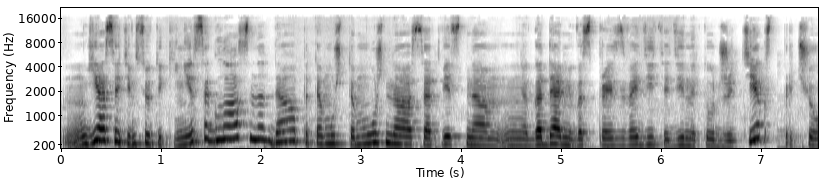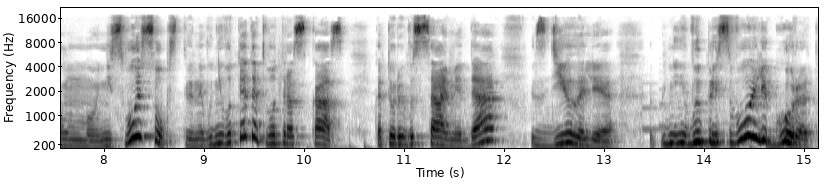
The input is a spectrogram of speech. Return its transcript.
Я с этим все-таки не согласна, да, потому что можно, соответственно, годами воспроизводить один и тот же текст, причем не свой собственный, не вот этот вот рассказ, который вы сами, да, сделали, вы присвоили город,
